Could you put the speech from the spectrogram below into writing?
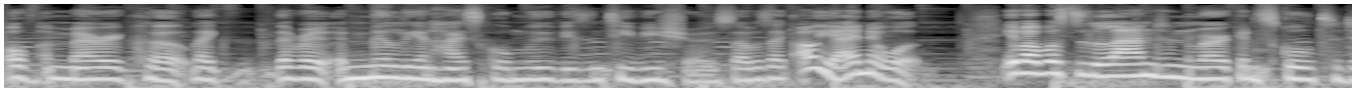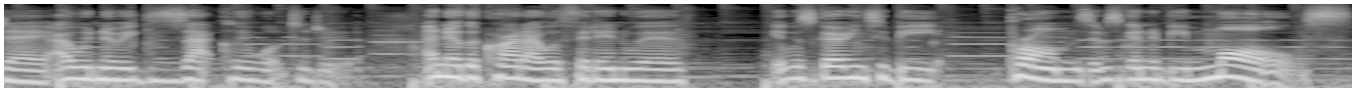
of America. Like, there were a million high school movies and TV shows. So I was like, oh, yeah, I know what. If I was to land in an American school today, I would know exactly what to do. I know the crowd I would fit in with. It was going to be proms, it was going to be malls.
